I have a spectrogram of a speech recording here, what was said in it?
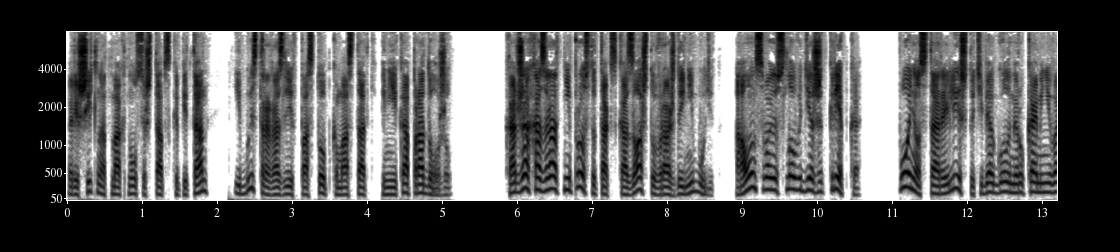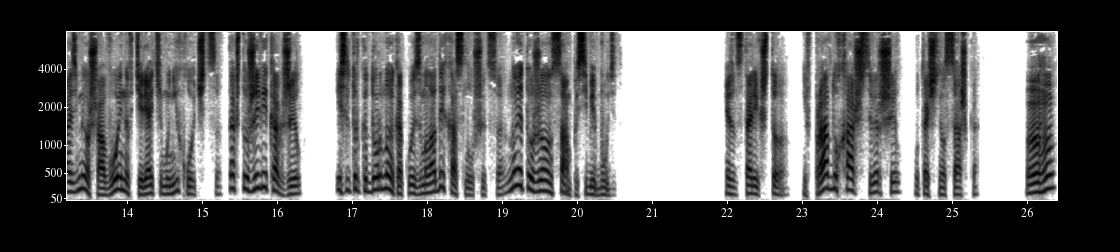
Решительно отмахнулся штабс-капитан и, быстро разлив по стопкам остатки коньяка, продолжил. Хаджа Хазрат не просто так сказал, что вражды не будет, а он свое слово держит крепко. Понял, старый лис, что тебя голыми руками не возьмешь, а воинов терять ему не хочется. Так что живи, как жил. Если только дурной какой из молодых ослушается, но это уже он сам по себе будет. Этот старик что, и вправду хадж совершил? Уточнил Сашка. Угу,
